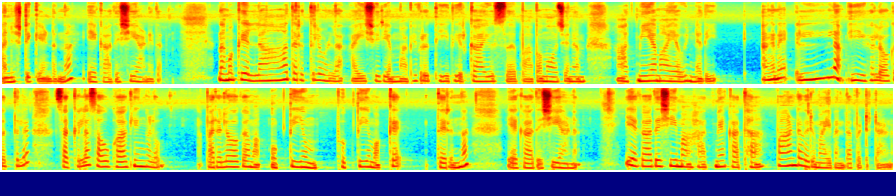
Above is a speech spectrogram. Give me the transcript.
അനുഷ്ഠിക്കേണ്ടുന്ന ഏകാദശിയാണിത്. നമുക്ക് എല്ലാ തരത്തിലുള്ള ഐശ്വര്യം അഭിവൃദ്ധി ദീർഘായുസ് പാപമോചനം ആത്മീയമായ ഉന്നതി അങ്ങനെ എല്ലാം ഈ ഇഹലോകത്തിൽ സകല സൗഭാഗ്യങ്ങളും പരലോക മുക്തിയും ഭുക്തിയും ഒക്കെ തരുന്ന ഏകാദശിയാണ്. ഈ ഏകാദശി മഹാത്മ്യ കഥ പാണ്ഡവരുമായി ബന്ധപ്പെട്ടിട്ടാണ്.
